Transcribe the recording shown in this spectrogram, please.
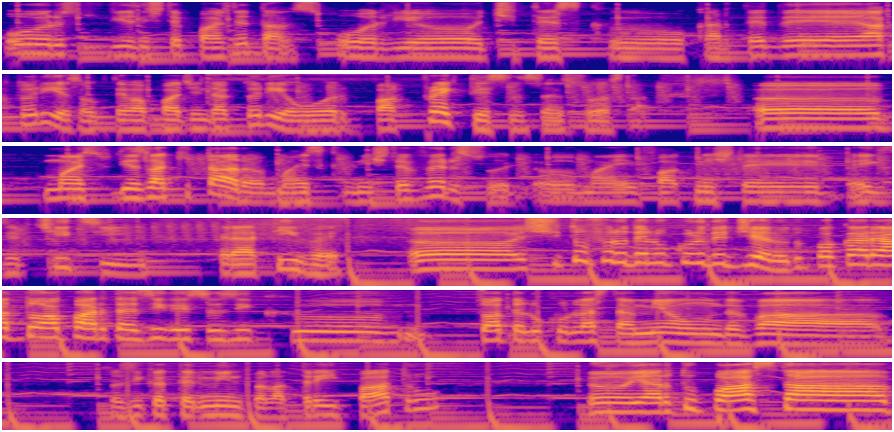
ori studiez niște pași de dans, ori uh, citesc uh, o carte de actorie sau câteva pagini de actorie, ori fac practice în sensul ăsta. Uh, mai studiez la chitară, mai scriu niște versuri, uh, mai fac niște exerciții creative uh, și tot felul de lucruri de genul. După care a doua parte a zilei, să zic, uh, toate lucrurile astea mi au undeva, să zic că termin pe la 3-4, uh, iar după asta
